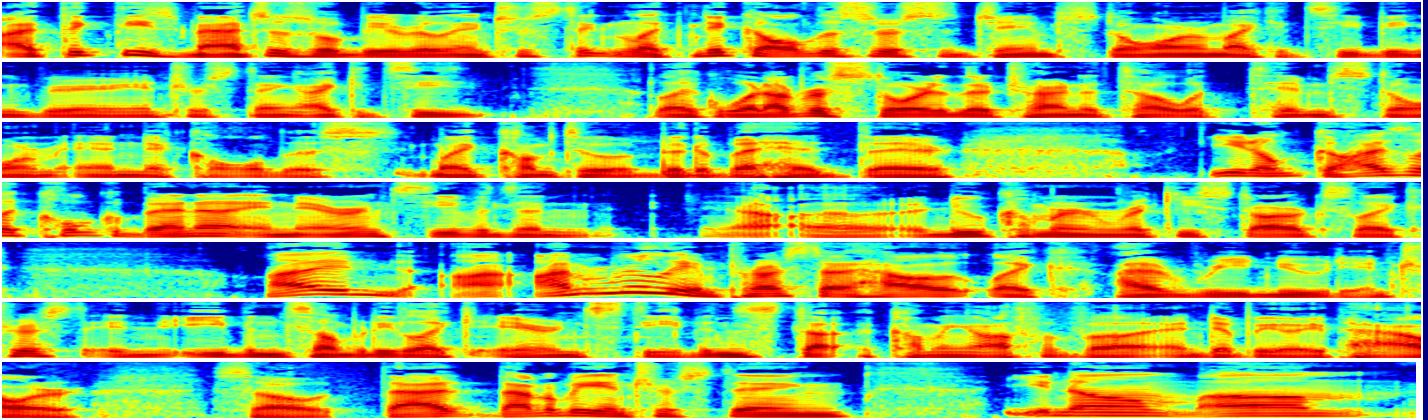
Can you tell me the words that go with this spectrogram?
I think these matches will be really interesting. Like Nick Aldis versus James Storm, I could see being very interesting. I could see like whatever story they're trying to tell with Tim Storm and Nick Aldis might come to a bit of a head there you know, guys like Colt Cabana and Aaron Stevens and uh, a newcomer and Ricky Starks, like I I'm really impressed at how like I renewed interest in even somebody like Aaron Stevens st- coming off of uh, NWA Power. So that that'll be interesting. You know, um,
